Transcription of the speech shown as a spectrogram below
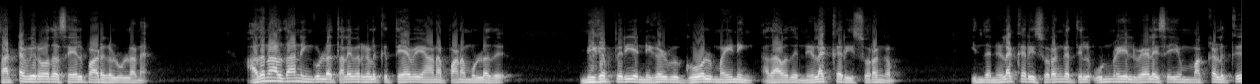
சட்டவிரோத செயல்பாடுகள் உள்ளன. அதனால்தான் இங்குள்ள தலைவர்களுக்கு தேவையான பணம் உள்ளது. மிகப்பெரிய நிகழ்வு கோல் மைனிங் அதாவது நிலக்கரி சுரங்கம். இந்த நிலக்கரி சுரங்கத்தில் உண்மையில் வேலை செய்யும் மக்களுக்கு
